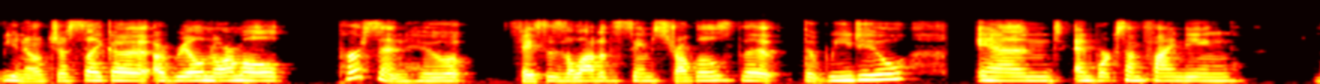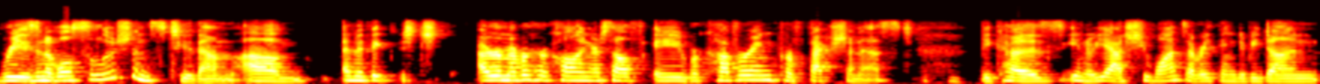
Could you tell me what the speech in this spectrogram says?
you know, just like a, a real normal person who faces a lot of the same struggles that that we do and and works on finding reasonable solutions to them. Um, and I think she, I remember her calling herself a recovering perfectionist mm-hmm. because, you know, yeah, she wants everything to be done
